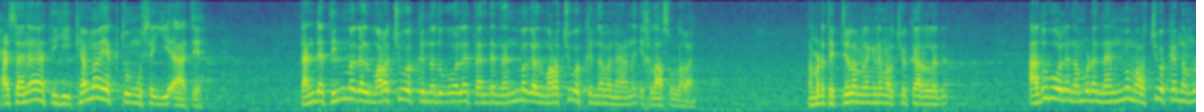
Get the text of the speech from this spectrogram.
ഹസനാതിഹി കമ യക്തുമു സയ്യിആതിഹി. തന്റെ തിന്മകൾ മറച്ചു വെക്കുന്നത് പോലെ തന്റെ നന്മകൾ മറച്ചു വെക്കുന്നവനാണ് ഇഖ്ലാസ് ഉള്ളവൻ നമ്മുടെ തെറ്റുകൾ നമ്മളെങ്ങനെ മറച്ചു വെക്കാറുള്ളത് അതുപോലെ നമ്മുടെ നന്മ മറച്ചു വെക്കാൻ നമ്മൾ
